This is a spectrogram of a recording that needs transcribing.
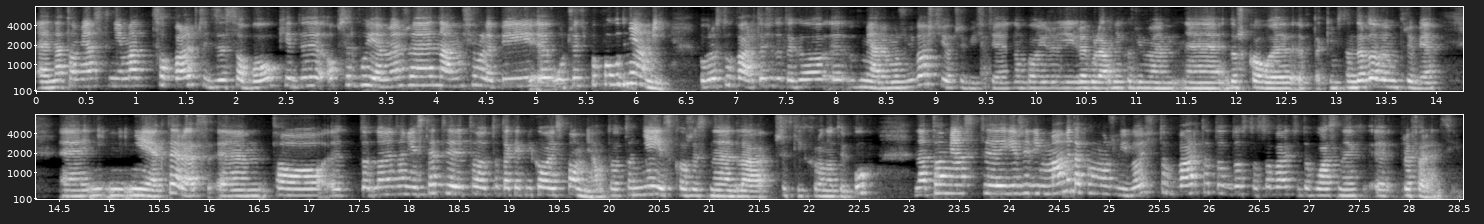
E, natomiast nie ma co walczyć ze sobą, kiedy obserwujemy, że nam się lepiej e, uczyć popołudniami. Po prostu warto się do tego e, w miarę możliwości oczywiście, no bo jeżeli regularnie chodzimy e, do szkoły w takim standardowym trybie, E, nie, nie jak teraz, to, to, no, to niestety, to, to tak jak Mikołaj wspomniał, to, to nie jest korzystne dla wszystkich chronotypów. Natomiast e, jeżeli mamy taką możliwość, to warto to dostosować do własnych e, preferencji.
